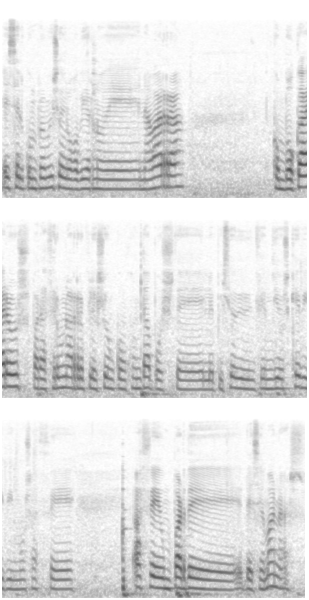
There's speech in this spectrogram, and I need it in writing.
Es el compromiso del Gobierno de Navarra convocaros para hacer una reflexión conjunta pues, del episodio de incendios que vivimos hace, hace un par de, semanas.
